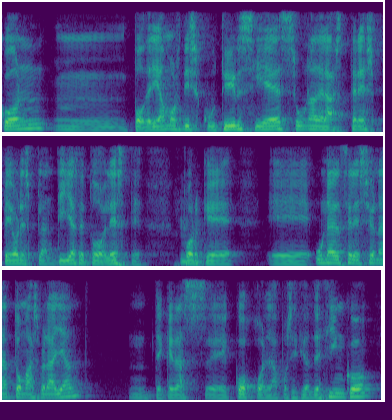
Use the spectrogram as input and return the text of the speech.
con, mm, podríamos discutir si es una de las tres peores plantillas de todo el este, porque eh, una vez se lesiona Thomas Bryant, te quedas eh, cojo en la posición de 5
